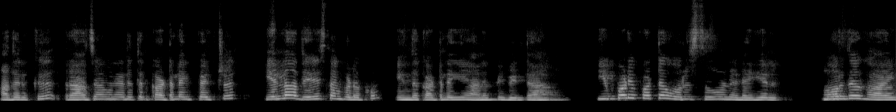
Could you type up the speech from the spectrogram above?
அதற்கு ராஜாவினிடத்தில் கட்டளை பெற்று எல்லா தேசங்களுக்கும் இந்த கட்டளையை அனுப்பிவிட்டார் இப்படிப்பட்ட ஒரு சூழ்நிலையில் மொர்தகாய்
